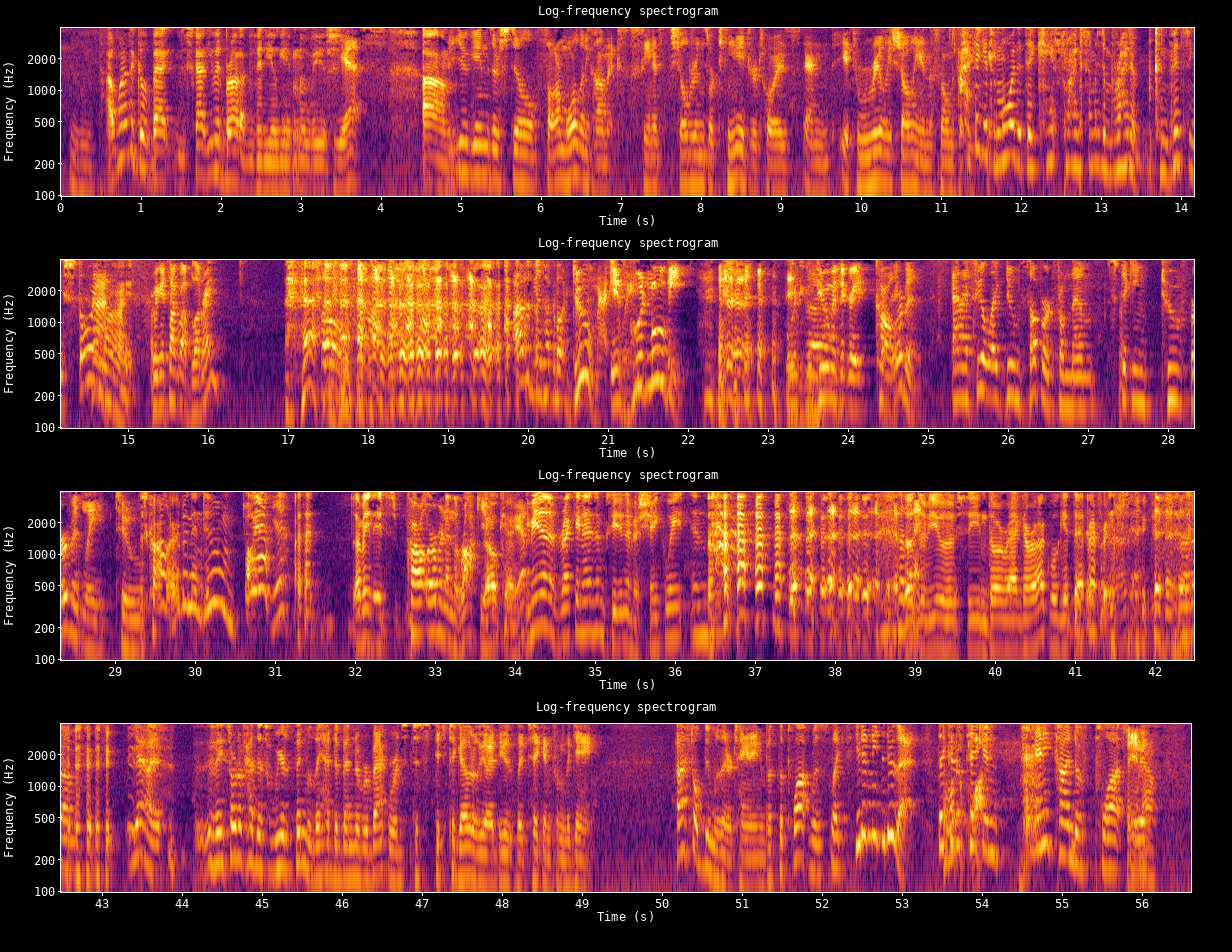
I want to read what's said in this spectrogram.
I wanted to go back. Scott, you had brought up video game movies. Yes. Um, Video games are still far more than comics, seen as children's or teenager toys, and it's really showing in the films that I we've think it's seen. more that they can't find somebody to write a convincing storyline. Are we gonna talk about BloodRayne? Oh. I was going to talk about Doom, actually. It's a good movie. Doom is a great uh, Karl Urban. And I feel like Doom suffered from them sticking too fervently to. Is Karl Urban in Doom? Oh yeah, Yeah. I thought. I mean, it's Karl Urban and The Rock. Yeah. okay. Yeah. You may not have recognized him because he didn't have a shake weight. In Those of you who have seen Thor Ragnarok will get that reference. But, um, yeah, it, they sort of had this weird thing where they had to bend over backwards to stitch together the ideas they'd taken from the game. And I felt Doom was entertaining, but the plot was like, you didn't need to do that. They could have taken any kind of plot Say with now.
